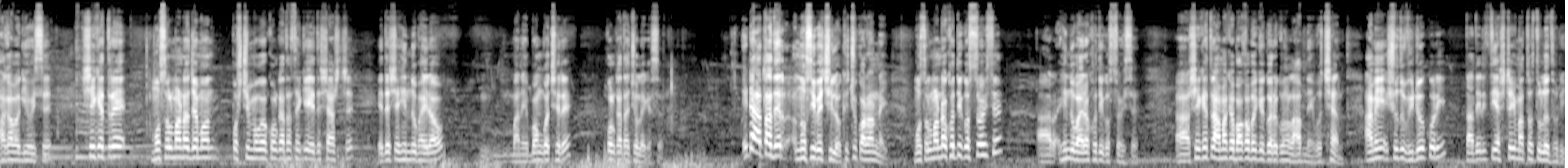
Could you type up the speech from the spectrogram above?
ভাগাভাগি হয়েছে সেক্ষেত্রে মুসলমানরা যেমন পশ্চিমবঙ্গ, কলকাতা থেকে এদেশে আসছে এদেশে হিন্দু ভাইরাও মানে বঙ্গ ছেড়ে কলকাতায় চলে গেছে। এটা তাদের নসিবে ছিল, কিছু করার নাই। মুসলমানরাও ক্ষতিগ্রস্ত হয়েছে আর হিন্দু ভাইরাও ক্ষতিগ্রস্ত হয়েছে সেক্ষেত্রে আমাকে বকাবকি করে কোনো লাভ নেই, বুঝছেন? আমি শুধু ভিডিও করি, তাদের ইতিহাসটাই মাত্র তুলে ধরি।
